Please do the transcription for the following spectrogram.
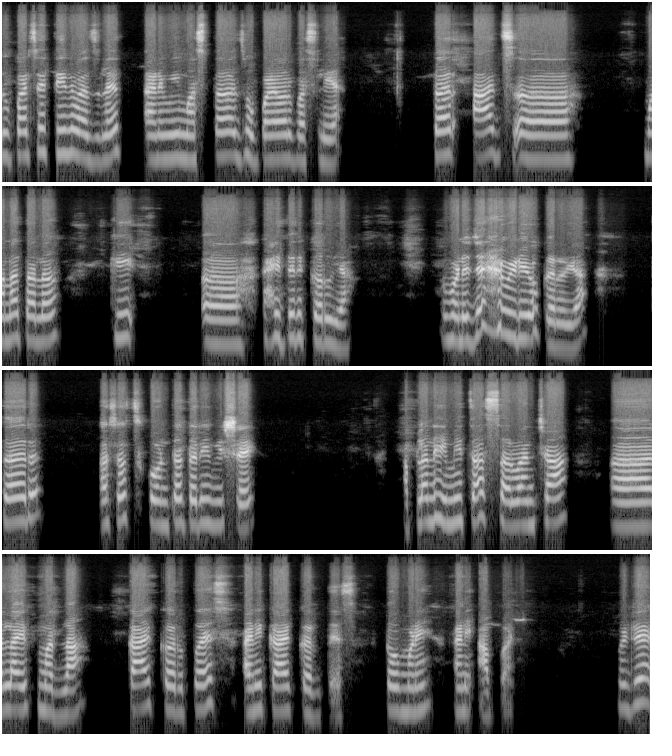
दुपारचे तीन वाजलेत आणि मी मस्त झोपाळ्यावर बसली आहे. तर आज मनात आलं की काहीतरी करूया. म्हणजे व्हिडिओ करूया. तर असंच कोणता तरी विषय. आपला नेहमीचा सर्वांच्या लाईफ मधला काय करतोयस आणि काय करतेस? टोमणे आणि आपण. म्हणजे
